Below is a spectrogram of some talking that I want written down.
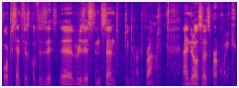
4% physical uh, resistance, and 2 to Heart of Rat. And it also has Earthquake.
